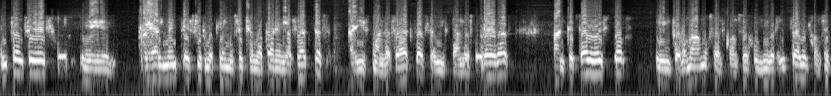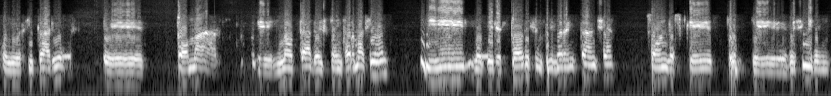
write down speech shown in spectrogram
Entonces eh, realmente eso es lo que hemos hecho notar en las actas. Ahí están las actas ahí están las pruebas. Ante todo esto informamos al Consejo Universitario, el Consejo Universitario eh, toma eh, nota de esta información y los directores en primera instancia son los que eh, deciden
